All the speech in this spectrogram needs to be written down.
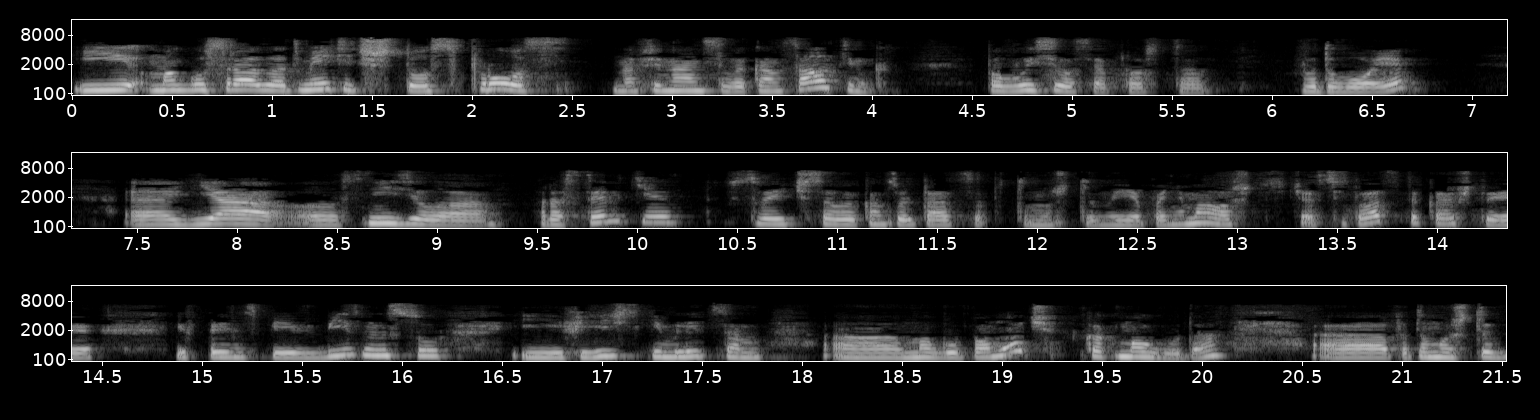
И могу сразу отметить, что спрос на финансовый консалтинг повысился просто вдвое. Э, я э, снизила расценки своей часовой консультации, потому что ну, я понимала, что сейчас ситуация такая, что я и, в принципе, и в бизнесу, и физическим лицам э, могу помочь, как могу, да, э, потому что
